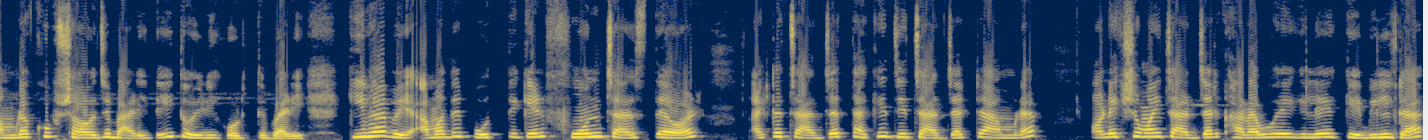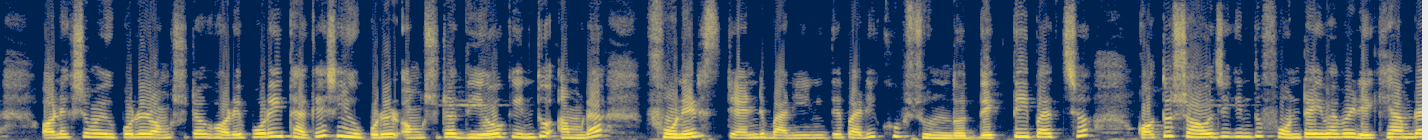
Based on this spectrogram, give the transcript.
আমরা খুব সহজে বাড়িতেই তৈরি করতে পারি। কীভাবে? আমাদের প্রত্যেকের ফোন চার্জ দেওয়ার একটা চার্জার থাকে। যে চার্জারটা আমরা অনেক সময় চার্জার খারাপ হয়ে গেলে কেবিলটা অনেক সময় উপরের অংশটা ঘরে পড়েই থাকে, সেই উপরের অংশটা দিয়েও কিন্তু আমরা ফোনের স্ট্যান্ড বানিয়ে নিতে পারি। খুব সুন্দর, দেখতেই পাচ্ছ। কত সহজে কিন্তু ফোনটা এইভাবে রেখে আমরা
